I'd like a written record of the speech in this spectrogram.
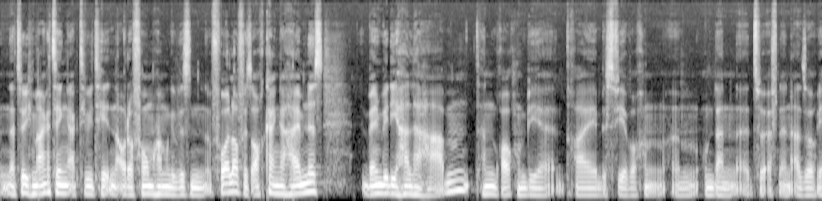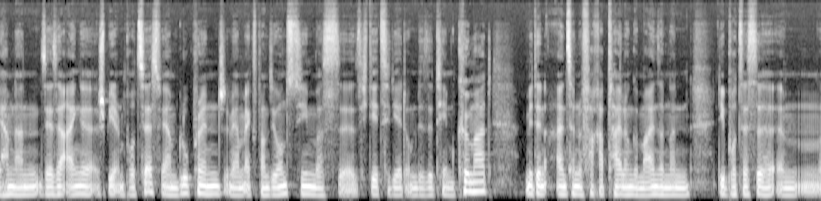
natürlich Marketingaktivitäten out of home haben einen gewissen Vorlauf, ist auch kein Geheimnis. Wenn wir die Halle haben, dann brauchen wir drei bis vier Wochen, ähm, um dann äh, zu öffnen. Also wir haben dann einen sehr, sehr eingespielten Prozess. Wir haben Blueprint, wir haben ein Expansionsteam, was äh, sich dezidiert um diese Themen kümmert, mit den einzelnen Fachabteilungen gemeinsam dann die Prozesse ähm,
